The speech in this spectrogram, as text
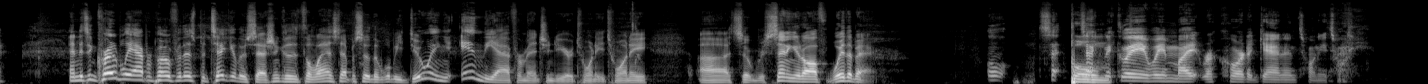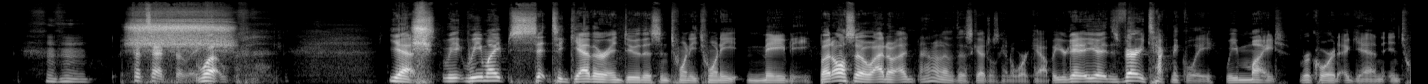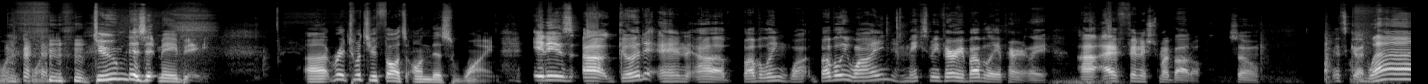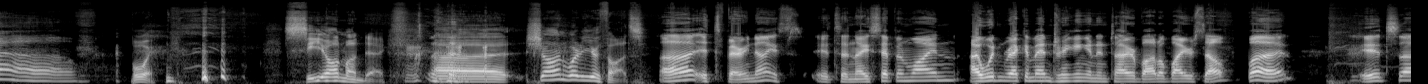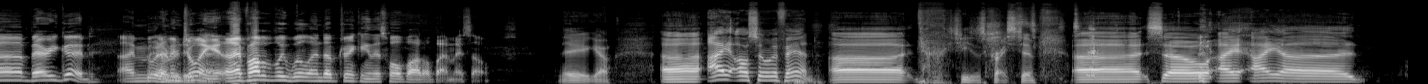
And it's incredibly apropos for this particular session because it's the last episode that we'll be doing in the aforementioned year 2020. Uh, so we're sending it off with a bang. Well, te- technically, we might record again in 2020. Potentially. Well, yes, we, we might sit together and do this in 2020, maybe. But also, I don't I, I don't know if the schedule's going to work out. But you're getting it's very technically we might record again in 2020, doomed as it may be. Uh, Rich, what's your thoughts on this wine? It is uh, good and uh, bubbling, wi- bubbly wine. It makes me very bubbly. Apparently, uh, I've finished my bottle, so it's good. Wow. Boy, see you on Monday. Uh, Sean, what are your thoughts? Uh, it's very nice. It's a nice sip sipping wine. I wouldn't recommend drinking an entire bottle by yourself, but it's uh very good. I'm I'm enjoying it, and I probably will end up drinking this whole bottle by myself. There you go. Uh, I also am a fan. Uh, Jesus Christ, Tim. Uh, so I I uh,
